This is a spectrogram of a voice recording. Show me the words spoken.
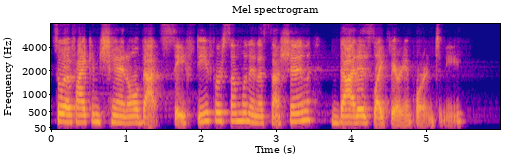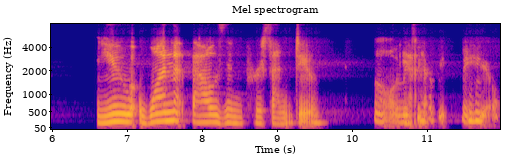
So if I can channel that safety for someone in a session, that is like very important to me. You 1000% do. Oh, that makes yeah. me happy. Thank you.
